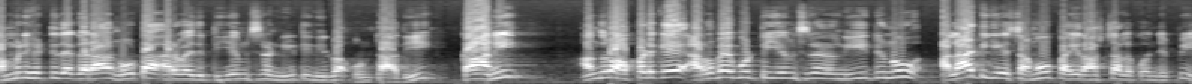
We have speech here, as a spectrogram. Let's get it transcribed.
తమ్మిడిహెట్టి దగ్గర నూట అరవై ఐదు టీఎంసీల నీటి నిల్వ ఉంటుంది. కానీ అందులో అప్పటికే అరవై మూడు టీఎంసీల నీటిను అలాట్ చేశాము పై రాష్ట్రాలకు అని చెప్పి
